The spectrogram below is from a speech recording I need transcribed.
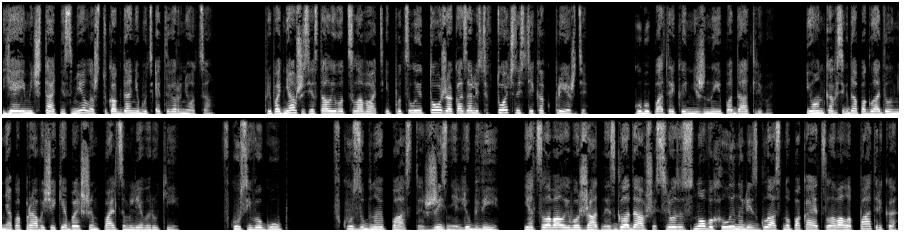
Я и мечтать не смела, что когда-нибудь это вернется. Приподнявшись, я стала его целовать, и поцелуи тоже оказались в точности, как прежде. Губы Патрика нежны и податливы, и он, как всегда, погладил меня по правой щеке большим пальцем левой руки. Вкус его губ, вкус зубной пасты, жизни, любви. Я целовала его жадно, изгладавшись, слезы снова хлынули из глаз, но пока я целовала Патрика,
